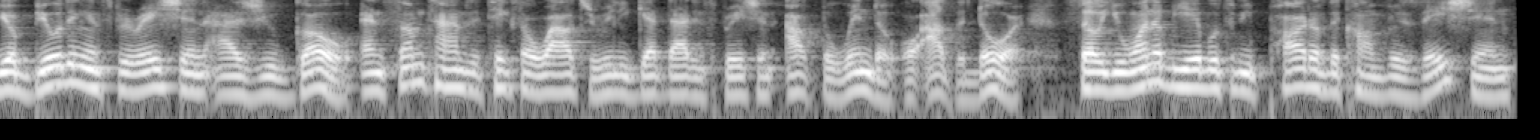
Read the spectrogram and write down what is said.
you're building inspiration as you go. And sometimes it takes a while to really get that inspiration out the window or out the door. So you want to be able to be part of the conversation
